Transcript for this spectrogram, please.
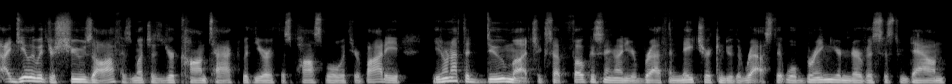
ideally with your shoes off as much as your contact with the earth as possible with your body you don't have to do much except focusing on your breath and nature can do the rest. It will bring your nervous system down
